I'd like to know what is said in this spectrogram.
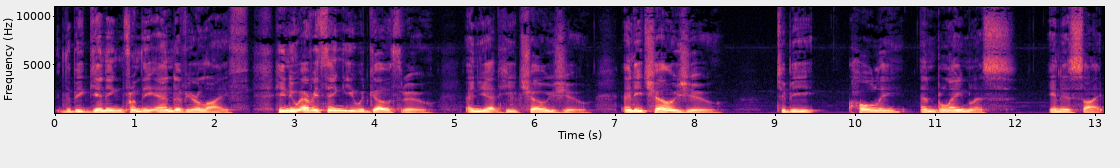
the beginning from the end of your life. He knew everything you would go through, and yet He chose you. And He chose you to be holy and blameless in His sight.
